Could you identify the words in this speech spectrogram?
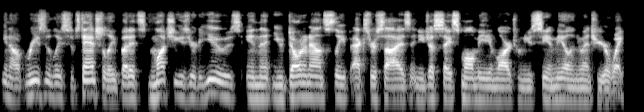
you know reasonably substantially but it's much easier to use in that you don't announce sleep exercise and you just say small medium large when you see a meal and you enter your weight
